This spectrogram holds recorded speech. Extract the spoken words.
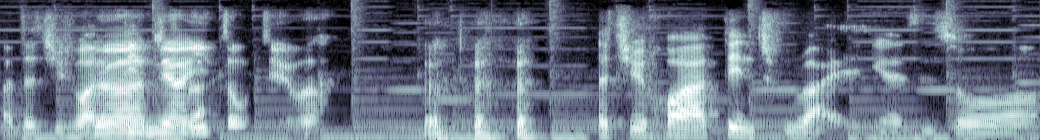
把这句话定出来。你要一总结吗？这句话定出来，应该是说，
